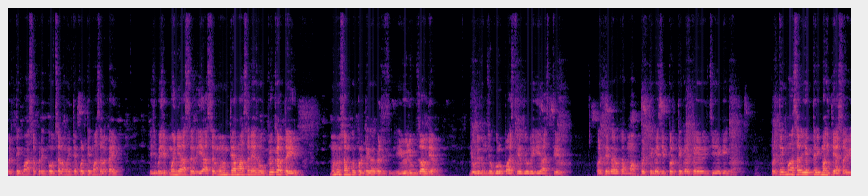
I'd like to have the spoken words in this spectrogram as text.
प्रत्येक माणसापर्यंत पोहोचायला माहिती आहे. प्रत्येक माणसाला काही त्याची पैसे मनी असेल हे असेल म्हणून त्या माणसाला ह्याचा उपयोग करता येईल. म्हणून सांगतो प्रत्येकाकडे व्हिडिओ जाऊ द्या. जेवढे तुमचे ग्रुप असतील जेवढे हे असतील प्रत्येकाला मा प्रत्येकाची प्रत्येकाची एक एक प्रत्येक माणसाला एक तरी माहिती असावी.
